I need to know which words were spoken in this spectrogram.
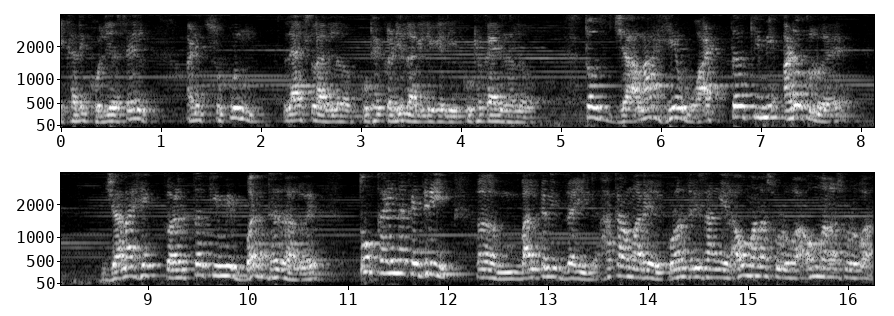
एखादी खोली असेल आणि चुकून लॅच लागलं कुठे कडी लागली गेली कुठे काय झालं तो ज्याला हे वाटतं की मी अडकलोय ज्याला हे कळतं की मी बद्ध झालोय तो काही ना काहीतरी बाल्कनीत जाईल हाका मारेल कोणातरी सांगेल अहो मला सोडवा अहो मला सोडवा.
